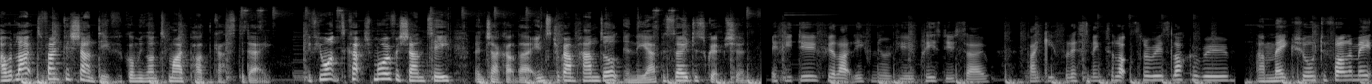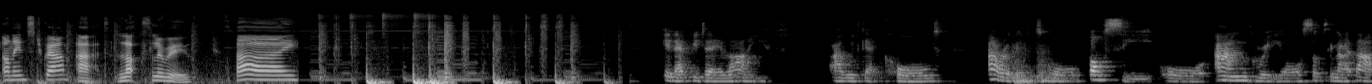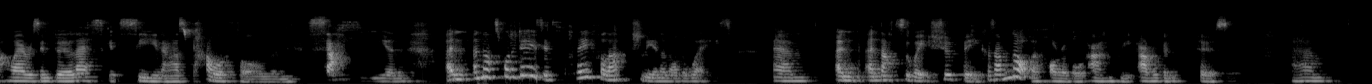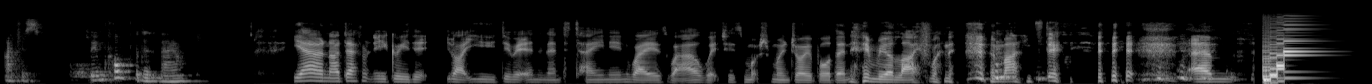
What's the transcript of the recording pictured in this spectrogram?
I would like to thank Ashanti for coming onto my podcast today. If you want to catch more of Ashanti, then check out their Instagram handle in the episode description. If you do feel like leaving a review, please do so. Thank you for listening to Lox LaRue's Locker Room. And make sure to follow me on Instagram at Lox LaRue. Bye. In everyday life, I would get called arrogant or bossy or angry or something like that. Whereas in burlesque, it's seen as powerful and sassy, and and and that's what it is. It's playful, actually, in a lot of ways. Um, and and that's the way it should be because I'm not a horrible, angry, arrogant person. Um, I just am confident now. Yeah, and I definitely agree that like you do it in an entertaining way as well, which is much more enjoyable than in real life when a man's doing it. um,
